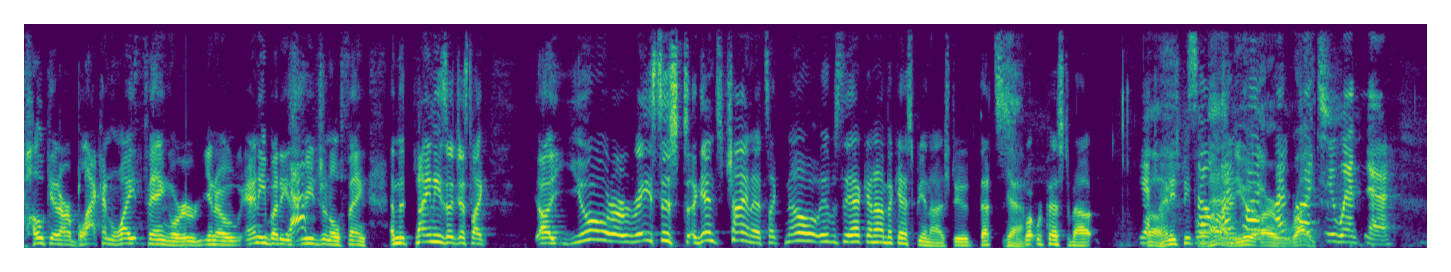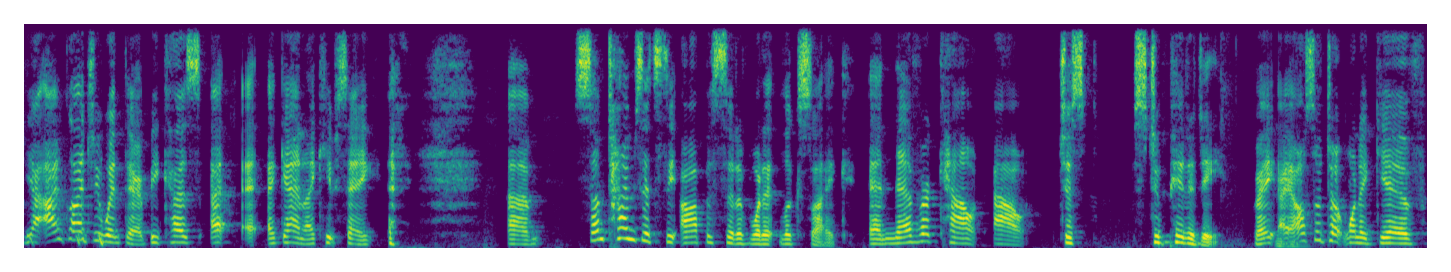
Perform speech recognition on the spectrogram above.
poke at our black and white thing, or you know anybody's Yeah. regional thing. And the Chinese are just like, uh, "You're a racist against China." It's like, no, it was the economic espionage, dude. That's Yeah. what we're pissed about. Yeah. Oh, Chinese people. So Man, I'm, you glad, are I'm right. glad you went there. Yeah, I'm glad you went there because, uh, uh, again, I keep saying, um, sometimes it's the opposite of what it looks like, and never count out just stupidity, right? I also don't want to give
